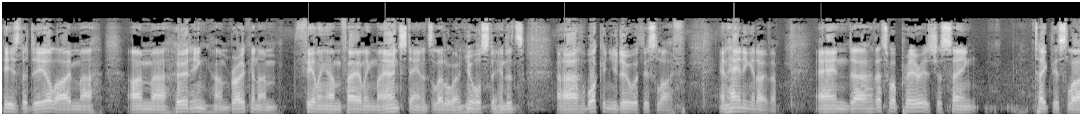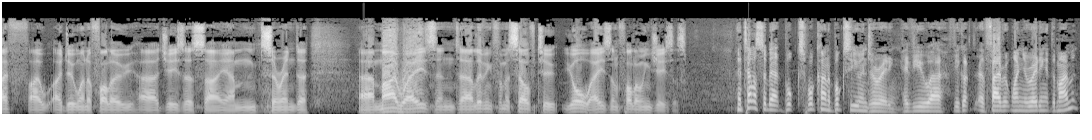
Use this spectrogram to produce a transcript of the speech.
here's the deal. I'm uh, I'm uh, hurting. I'm broken. I'm feeling I'm failing my own standards, let alone your standards. Uh, what can you do with this life? And handing it over. And uh, that's what prayer is. Just saying, take this life. I, I do want to follow uh, Jesus. I um, surrender uh, my ways and living for myself to your ways and following Jesus. Now, tell us about books. What kind of books are you into reading? Have you have you got a favourite one you're reading at the moment?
